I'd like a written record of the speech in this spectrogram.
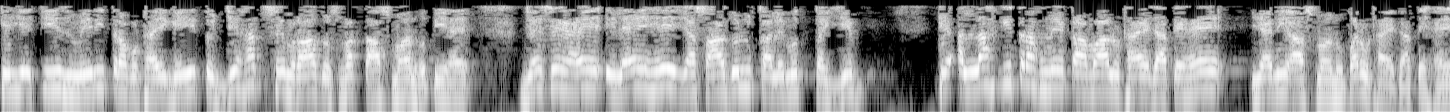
کہ یہ چیز میری طرف اٹھائی گئی تو جہت سے مراد اس وقت آسمان ہوتی ہے۔ جیسے ہے الہ یا سعد القلم الطیب، کہ اللہ کی طرف نیک اعمال اٹھائے جاتے ہیں یعنی آسمانوں پر اٹھائے جاتے ہیں۔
